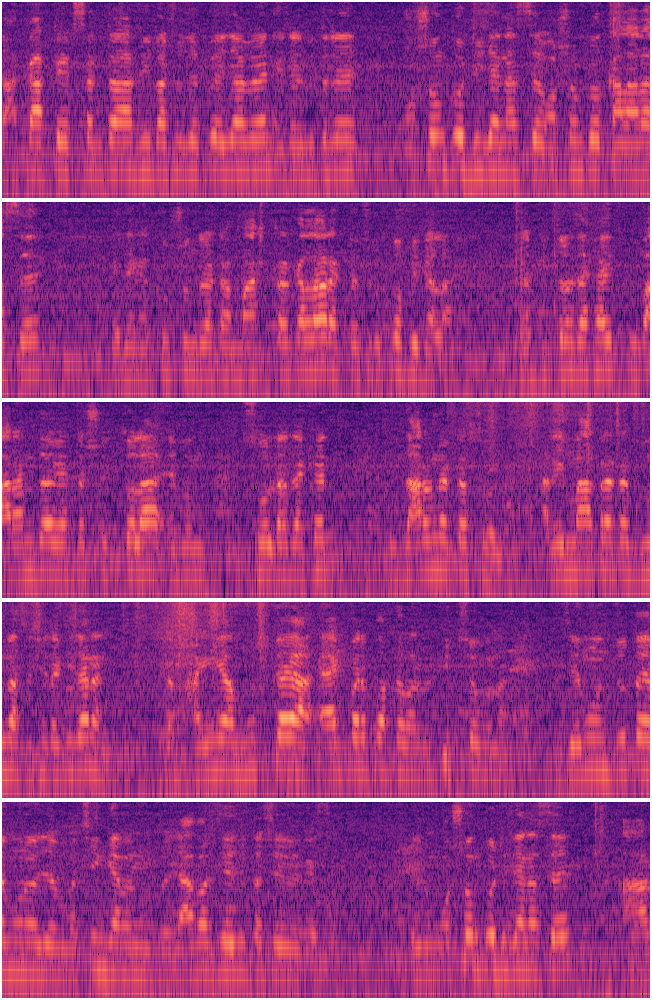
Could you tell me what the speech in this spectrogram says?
ঢাকা ট্রেড সেন্টার রিবা সুজে পেয়ে যাবেন। এটার ভিতরে অসংখ্য ডিজাইন আছে, অসংখ্য কালার আছে। এই দেখেন, খুব সুন্দর একটা মাস্টার কালার একটা ছিল কফি কালার এটার ভিতরে দেখায় খুব আরামদায়ক একটা সুতলা এবং সোলটা দেখেন। দারুণ একটা সোল আর এই মাত্রা একটা গুণ আছে, সেটা কি জানেন? এটা ভাইয়া মুস্কায়া একবারে পরতে পারবে কিচ্ছু না। যেমন জুতা এমন হয়ে যাবে চিংগামের মতো হয়ে আবার যে জুতা সে হয়ে গেছে। এরকম অসংখ্য ডিজাইন আছে। আর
